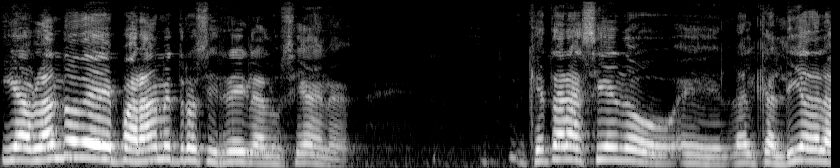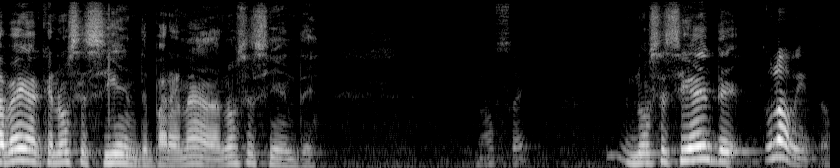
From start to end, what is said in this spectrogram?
Y hablando de parámetros y reglas, Luciana, ¿qué estará haciendo eh, la alcaldía de La Vega que no se siente para nada, no se siente? No se siente. ¿Tú lo has visto?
